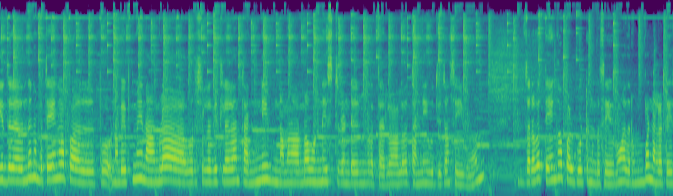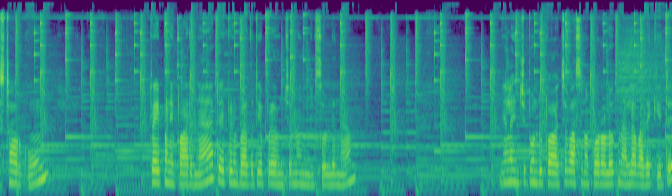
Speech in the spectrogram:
இதில் வந்து நம்ம தேங்காய் பால் போ நம்ம எப்பவுமே நார்மலாக ஒரு சில வீட்டிலலாம் தண்ணி நம்ம நார்மலாக ஒன்று இஸ்ட் ரெண்டுங்கிற அளவு தண்ணி ஊற்றி தான் செய்வோம். இந்த தடவை தேங்காய் பால் போட்டு நம்ம செய்வோம் அது ரொம்ப நல்லா டேஸ்ட்டாக இருக்கும். ட்ரை பண்ணி பாருங்கள் ட்ரை பண்ணி பார்த்துட்டு எப்படி இருந்துச்சுன்னு உங்களுக்கு சொல்லுங்கள் நல்லா இஞ்சி பூண்டு பச்சை வாசனை போகிற அளவுக்கு நல்லா வதக்கிட்டு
